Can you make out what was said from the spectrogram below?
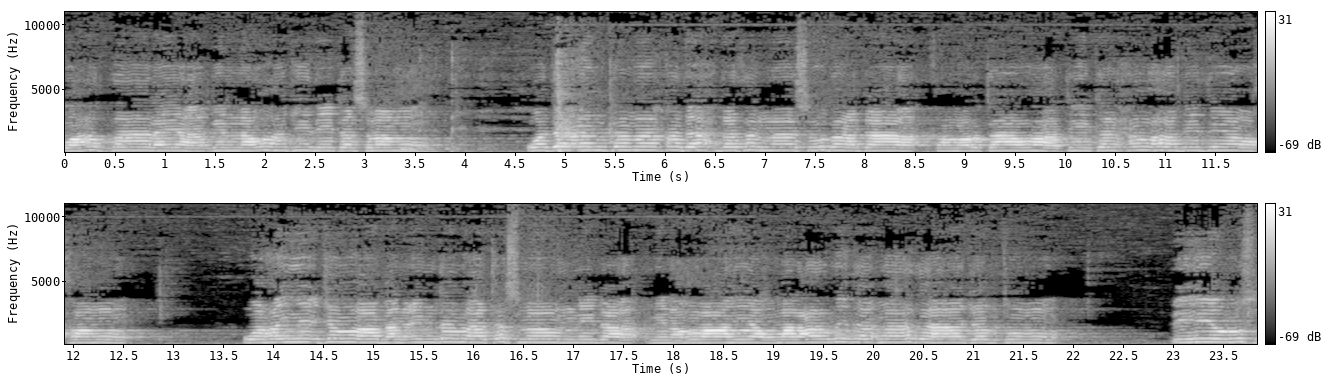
وعض عليها بالنواجذ تسلم. وداعا كما قد أحدث الناس بعدا فمرتعواتك الحوادث أوخم. وهيئ جوابا عندما تسمع النداء من الله يوم العرض ماذا أجبتم؟ به, رسل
